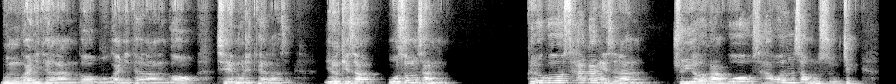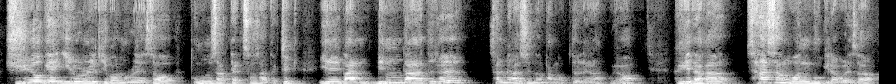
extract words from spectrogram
문관이 태어나는 거, 무관이 태어나는 거, 재물이 태어나는 거, 이렇게 해서 오송산. 그리고 4강에서는 주역하고 사원성수, 즉 주역의 이론을 기반으로 해서 동사택, 서사택, 즉 일반 민가들을 설명할 수 있는 방법들을 해놨고요. 거기다가 사상원국이라고 해서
